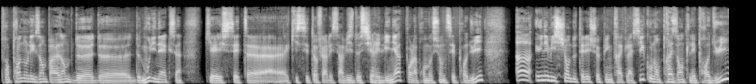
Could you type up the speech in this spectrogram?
Prenons l'exemple, par exemple, de, de, Moulinex, euh, qui s'est offert les services de Cyril Lignac pour la promotion de ses produits un, une émission de télé-shopping très classique où l'on présente les produits,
